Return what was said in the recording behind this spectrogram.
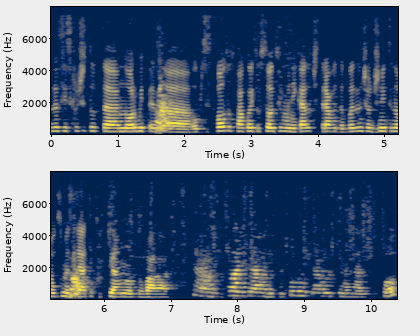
да се изключат от а, нормите на обществото, това, което социума ни казва, че трябва да бъдем, защото жените много сме заляти постоянно от това. Трябва да това ли, трябва да пътуваме, трябва да ще на спорт.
